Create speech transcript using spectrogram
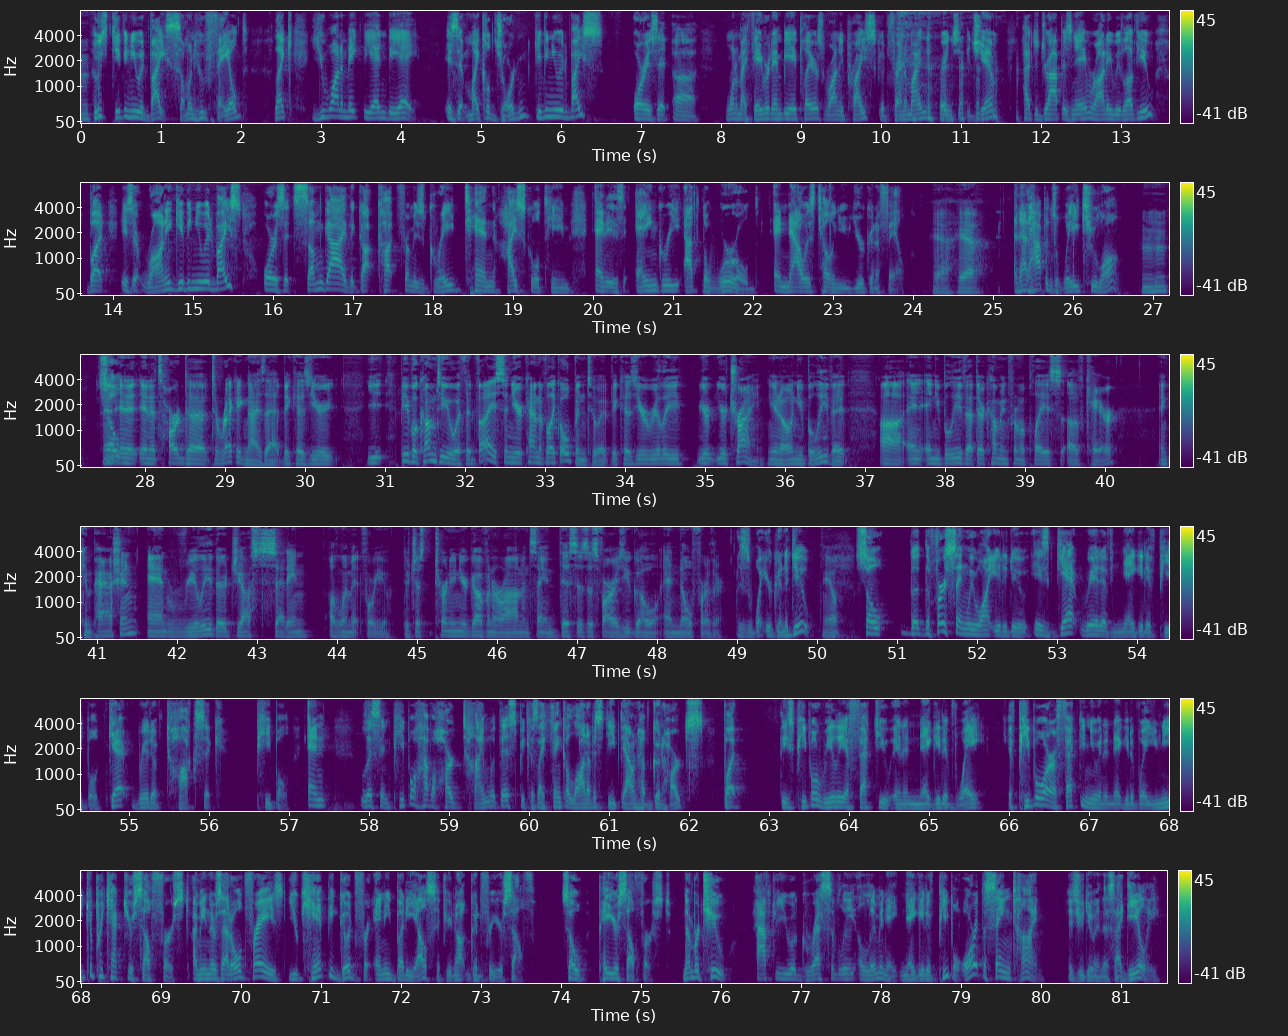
Who's giving you advice? Someone who failed? Like, you want to make the NBA. Is it Michael Jordan giving you advice? Or is it uh, one of my favorite NBA players, Ronnie Price, good friend of mine that trains at the gym? Had to drop his name. Ronnie, we love you. But is it Ronnie giving you advice? Or is it some guy that got cut from his grade 10 high school team and is angry at the world and now is telling you you're going to fail? Yeah, yeah. And that happens way too long. Mm-hmm. So, and, and, it, and it's hard to to recognize that because you're you people come to you with advice and you're kind of like open to it because you're really you're you're trying you know and you believe it. Uh, and and you believe that they're coming from a place of care and compassion and really they're just setting a limit for you. They're just turning your governor on and saying this is as far as you go and no further. This is what you're going to do. yep. So the the first thing we want you to do is get rid of negative people, get rid of toxic people. And listen, people have a hard time with this because I think a lot of us deep down have good hearts, but these people really affect you in a negative way. If people are affecting you in a negative way, you need to protect yourself first. I mean, there's that old phrase you can't be good for anybody else if you're not good for yourself. So pay yourself first. Number two, after you aggressively eliminate negative people, or at the same time as you're doing this, ideally,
